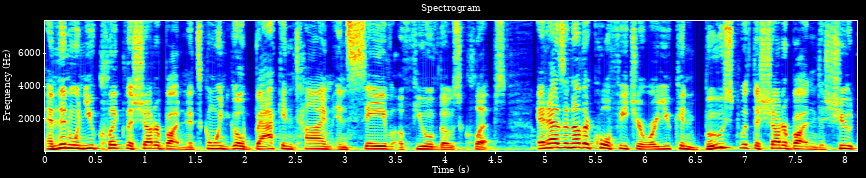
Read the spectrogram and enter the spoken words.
And then when you click the shutter button, it's going to go back in time and save a few of those clips. It has another cool feature where you can boost with the shutter button to shoot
